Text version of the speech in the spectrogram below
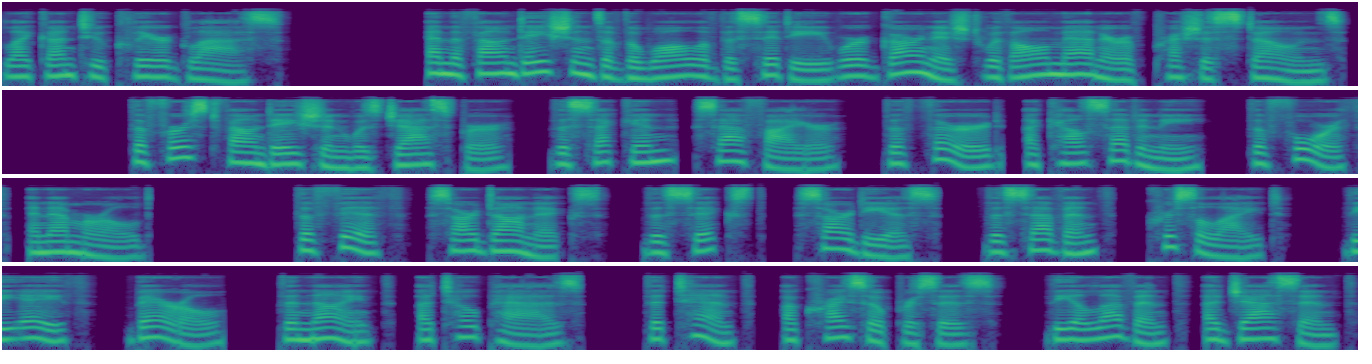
like unto clear glass. And the foundations of the wall of the city were garnished with all manner of precious stones. The first foundation was jasper, the second, sapphire, the third, a chalcedony, the fourth, an emerald. The fifth, sardonyx, the sixth, sardius, the seventh, chrysolite, the eighth, beryl, the ninth, a topaz, the tenth, a chrysoprasus, the eleventh, a jacinth,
